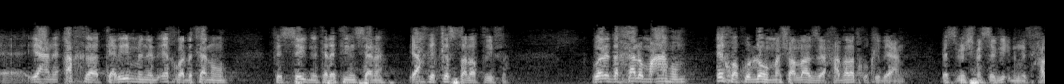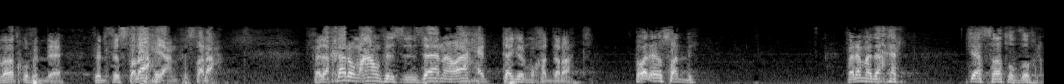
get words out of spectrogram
يعني أخ كريم من الإخوة اللي كانوا في السجن 30 سنة يحكي قصة لطيفة. ولا دخلوا معاهم إخوة كلهم ما شاء الله زي حضراتكم كده يعني بس مش مساجين حضراتكم في في, الصلاح يعني في الصلاح. فدخلوا معاهم في الزنزانة واحد تاجر مخدرات هو لا يصلي. فلما دخل جاء صلاة الظهر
